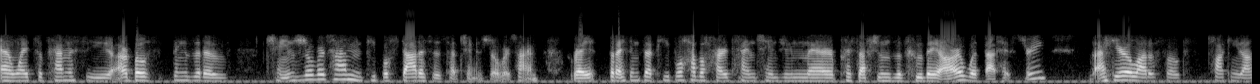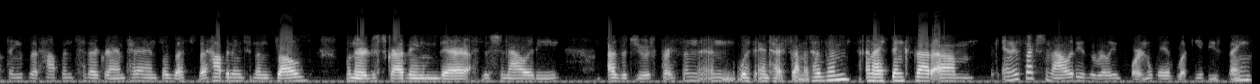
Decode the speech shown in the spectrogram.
and white supremacy are both things that have changed over time and people's statuses have changed over time, right? But I think that people have a hard time changing their perceptions of who they are with that history. I hear a lot of folks talking about things that happened to their grandparents as if they're happening to themselves when they're describing their positionality as a Jewish person and with anti-Semitism. And I think that um, intersectionality is a really important way of looking at these things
